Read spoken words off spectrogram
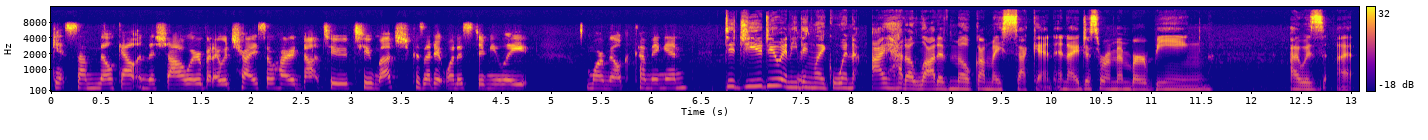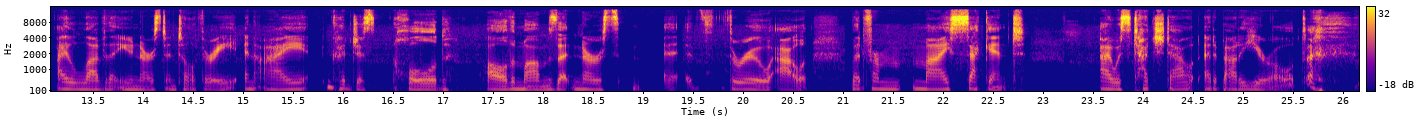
get some milk out in the shower, but I would try so hard not to too much because I didn't want to stimulate more milk coming in. Did you do anything like when I had a lot of milk on my second and I just remember being I was I, I love that you nursed until 3 and I could just hold all the moms that nurse throughout. But from my second I was touched out at about a year old.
